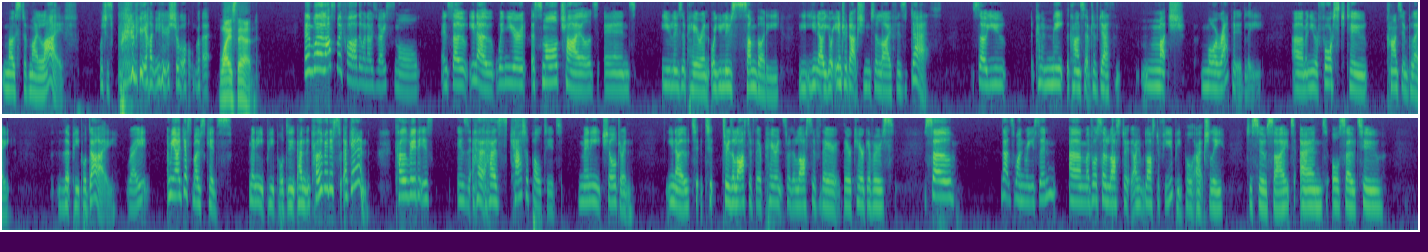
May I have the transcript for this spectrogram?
most of my life, which is pretty unusual. But why is that? And well, I lost my father when I was very small, and so you know, when you're a small child and you lose a parent or you lose somebody, you, you know, your introduction to life is death. So you kind of meet the concept of death much more rapidly. Um, and you're forced to contemplate that people die, right? I mean, I guess most kids, many people do. And COVID is, again, COVID is, is ha, has catapulted many children, you know, to, to, through the loss of their parents or the loss of their, their caregivers. So that's one reason. Um, I've also lost a, I've lost a few people actually to suicide and also to,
